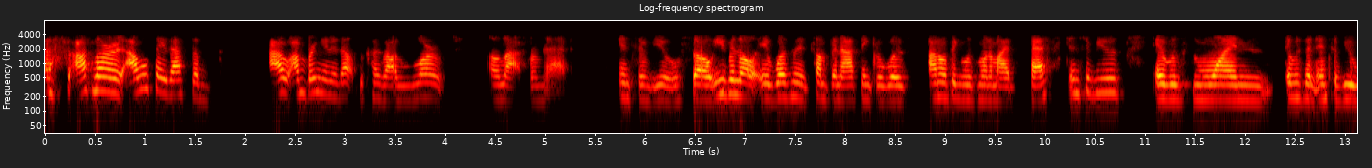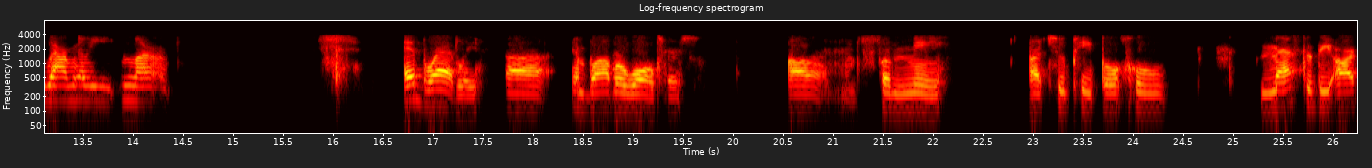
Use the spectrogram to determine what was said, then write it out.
I've learned. I will say that's the. I, I'm bringing it up because I learned a lot from that interview. So even though it wasn't something I think it was, I don't think it was one of my best interviews. It was one. It was an interview where I really learned. Ed Bradley uh, and Barbara Walters, um, for me, are two people who mastered the art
